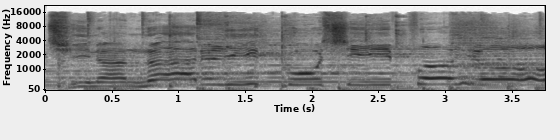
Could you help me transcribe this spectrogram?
지난 나를 잊고 싶어요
